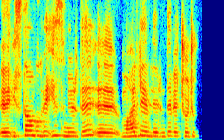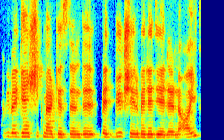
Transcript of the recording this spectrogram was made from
e, İstanbul ve İzmir'de e, mahalle evlerinde ve çocuk ve gençlik merkezlerinde be, büyükşehir belediyelerine ait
